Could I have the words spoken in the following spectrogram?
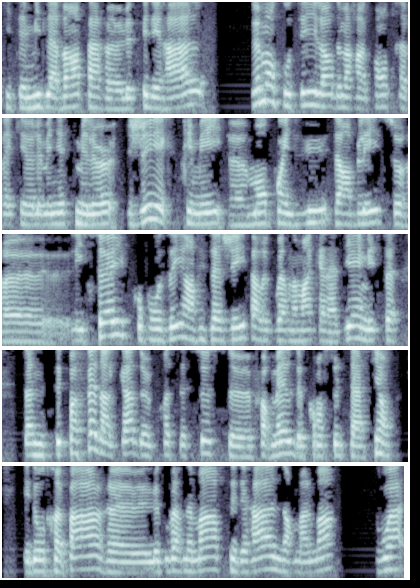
qui étaient mis de l'avant par euh, le fédéral. De mon côté, lors de ma rencontre avec euh, le ministre Miller, j'ai exprimé euh, mon point de vue d'emblée sur les seuils proposés, envisagés par le gouvernement canadien, mais ça, ça ne s'est pas fait dans le cadre d'un processus formel de consultation. Et d'autre part, le gouvernement fédéral, normalement, doit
